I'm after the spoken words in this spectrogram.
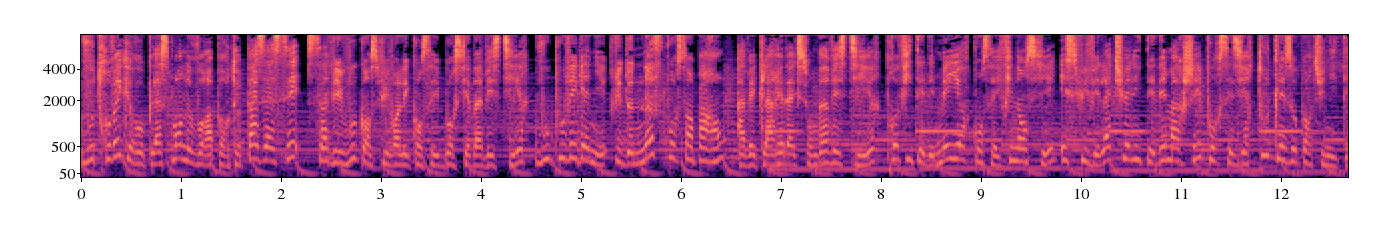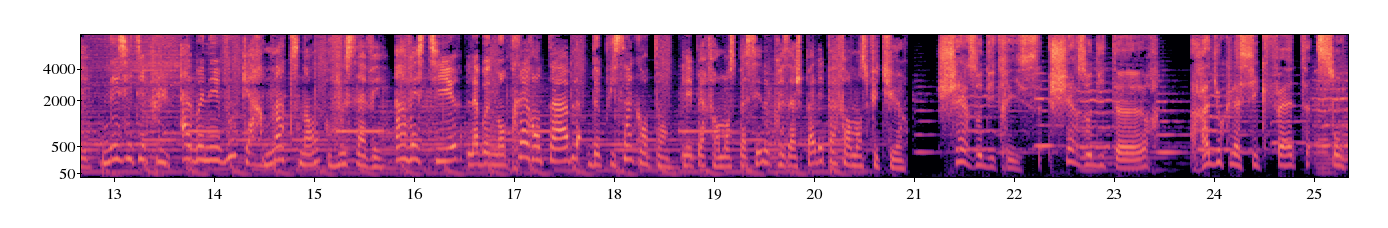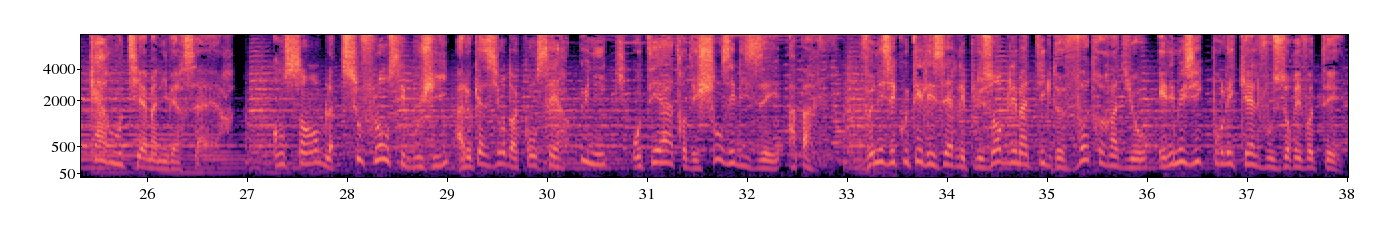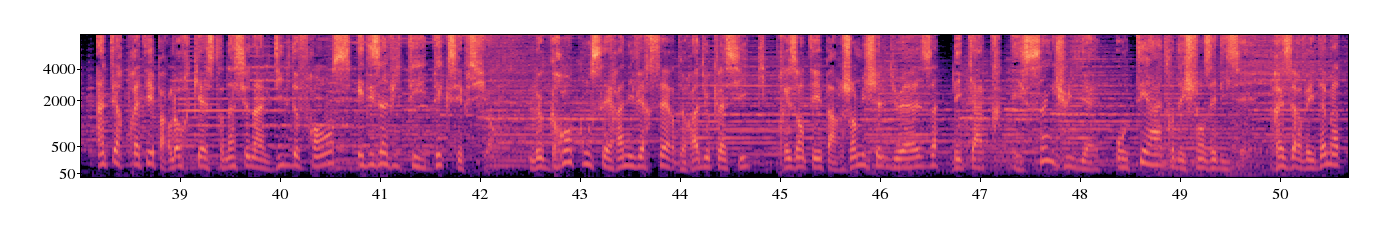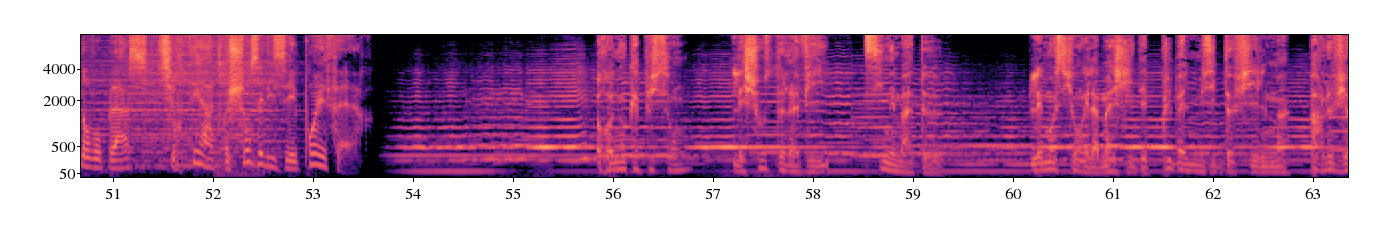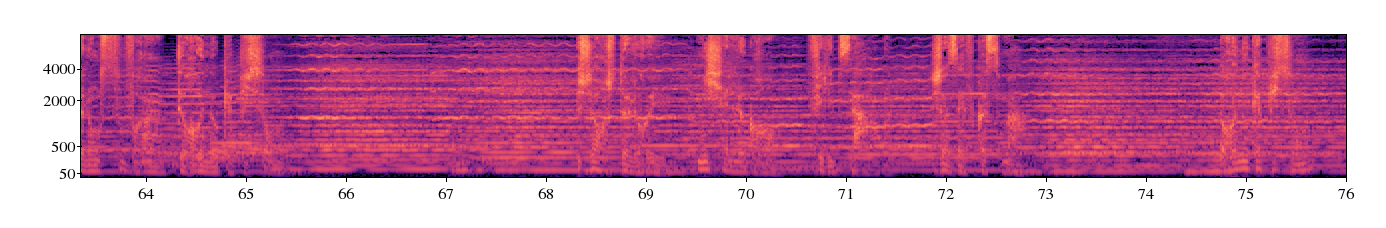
Vous trouvez que vos placements ne vous rapportent pas assez Savez-vous qu'en suivant les conseils boursiers d'Investir, vous pouvez gagner plus de 9% par an Avec la rédaction d'Investir, profitez des meilleurs conseils financiers et suivez l'actualité des marchés pour saisir toutes les opportunités. N'hésitez plus, abonnez-vous car maintenant, vous savez. Investir, l'abonnement très rentable depuis 50 ans. Les performances passées ne présagent pas des performances futures. Chères auditrices, chers auditeurs, Radio Classique fête son 40e anniversaire. Ensemble, soufflons ces bougies à l'occasion d'un concert unique au Théâtre des Champs-Élysées à Paris. Venez écouter les airs les plus emblématiques de votre radio et les musiques pour lesquelles vous aurez voté, interprétés par l'Orchestre national d'Île-de-France et des invités d'exception. Le grand concert anniversaire de Radio Classique, présenté par Jean-Michel Duez, les 4 et 5 juillet au Théâtre des Champs-Élysées. Réservez dès maintenant vos places sur théâtrechamps-élysées.fr. Renaud Capuçon, Les choses de la vie, Cinéma 2. L'émotion et la magie des plus belles musiques de film par le violon souverain de Renaud Capuçon. Georges Delru, Michel Legrand, Philippe Sard, Joseph Cosma. Renaud Capuçon,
